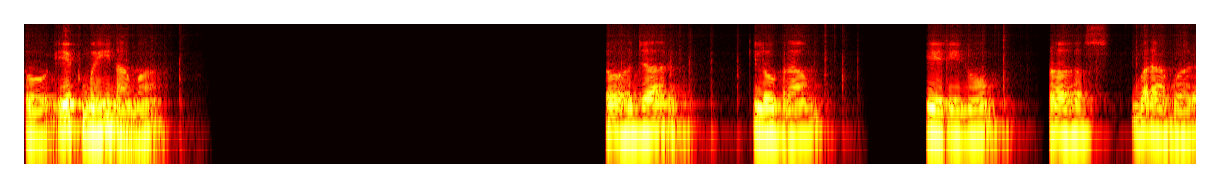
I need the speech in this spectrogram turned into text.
તો એક મહિનામાં છ હજાર કિલોગ્રામ કેરીનો રસ બરાબર.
